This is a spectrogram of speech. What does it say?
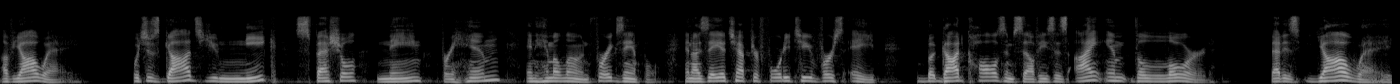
of Yahweh which is God's unique, special name for him and him alone. For example, in Isaiah chapter 42, verse 8, but God calls himself, he says, I am the Lord. That is Yahweh.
